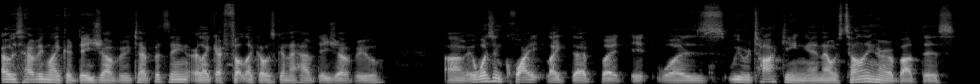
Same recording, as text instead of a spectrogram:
I was having like a deja vu type of thing, or like I felt like I was gonna have deja vu. Um, it wasn't quite like that, but it was. We were talking, and I was telling her about this,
